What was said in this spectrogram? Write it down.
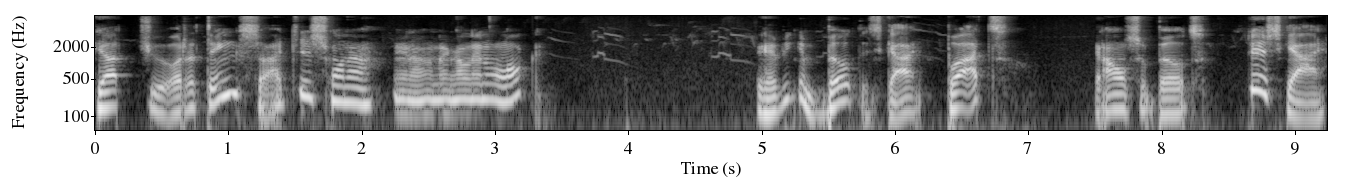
got two other things, so I just want to, you know, take a little look. Okay, we can build this guy, but we can also build this guy.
